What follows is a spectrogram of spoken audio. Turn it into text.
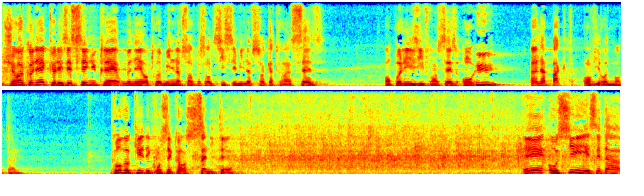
Je reconnais que les essais nucléaires menés entre 1966 et 1996 en Polynésie française ont eu un impact environnemental, provoqué des conséquences sanitaires et aussi, et c'est un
